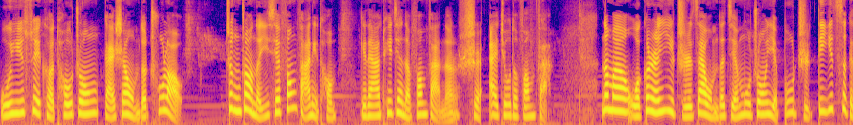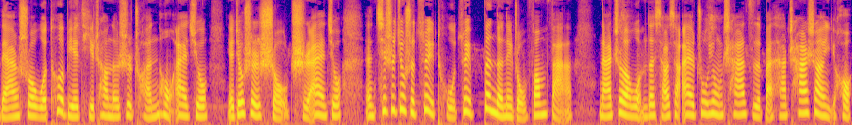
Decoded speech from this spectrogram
无一岁可偷中改善我们的初老症状的一些方法里头，给大家推荐的方法呢是艾灸的方法。那么我个人一直在我们的节目中，也不止第一次给大家说，我特别提倡的是传统艾灸，也就是手持艾灸。嗯，其实就是最土最笨的那种方法。拿着我们的小小艾柱，用叉子把它插上以后，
